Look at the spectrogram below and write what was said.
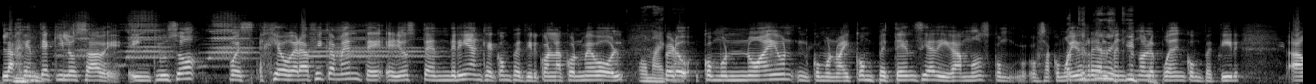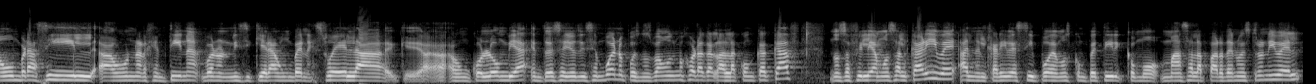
La gente aquí lo sabe. Incluso, pues geográficamente, ellos tendrían que competir con la Conmebol, Oh my pero como no hay un, como no hay competencia, digamos, como- o sea, como ¿Para ellos realmente no le pueden competir a un Brasil, a un Argentina, bueno, ni siquiera a un Venezuela, a, un Colombia. Entonces ellos dicen, bueno, pues nos vamos mejor a, la- CONCACAF, nos afiliamos al Caribe, en el Caribe sí podemos competir como más a la par de nuestro nivel.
